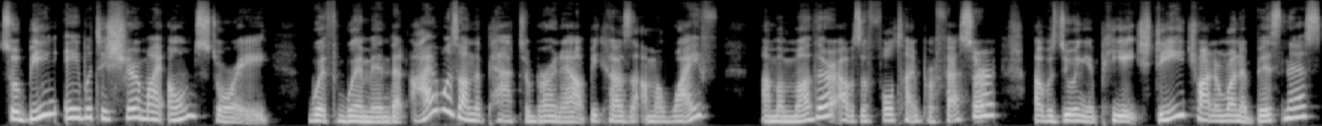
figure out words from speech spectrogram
So being able to share my own story with women that I was on the path to burnout because I'm a wife, I'm a mother, I was a full time professor, I was doing a PhD, trying to run a business,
